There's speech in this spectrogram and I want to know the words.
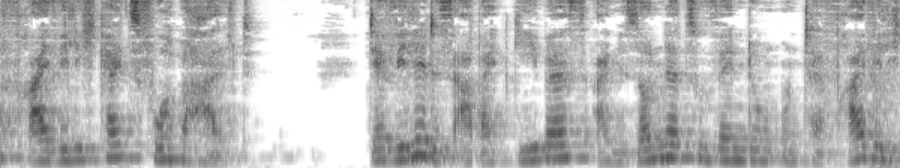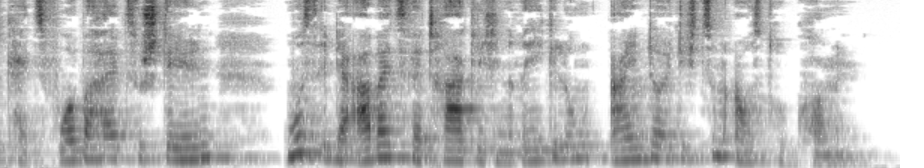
Freiwilligkeitsvorbehalt. Der Wille des Arbeitgebers, eine Sonderzuwendung unter Freiwilligkeitsvorbehalt zu stellen, muss in der arbeitsvertraglichen Regelung eindeutig zum Ausdruck kommen.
